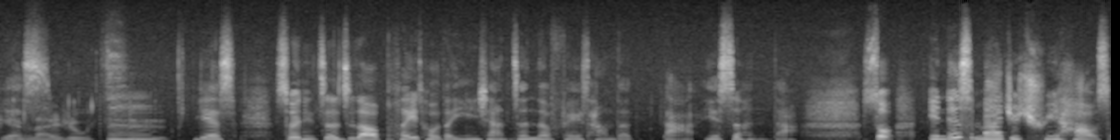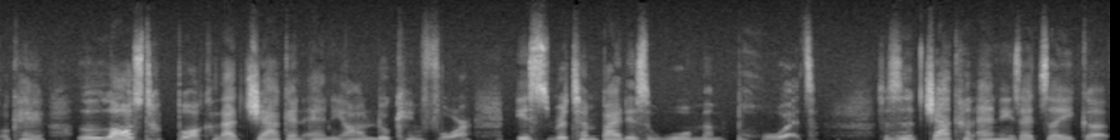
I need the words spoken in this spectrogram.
原 Yes 来如此，嗯，yes，所以你就知道 Plato 的影响真的非常的大，也是很大。So in this magic tree house, okay, the lost book that Jack and Annie are looking for is written by this woman poet。就是 Jack 和 Annie 在这一个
